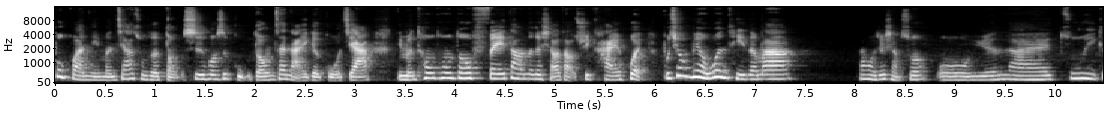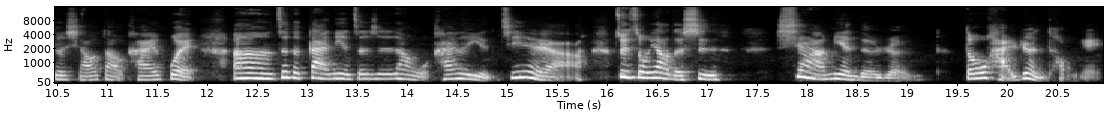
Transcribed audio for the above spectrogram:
不管你们家族的董事或是股东在哪一个国家，你们通通都飞到那个小岛去开会，不就没有问题的吗？”然后我就想说，哦，原来租一个小岛开会，嗯，这个概念真是让我开了眼界啊！最重要的是，下面的人都还认同，诶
